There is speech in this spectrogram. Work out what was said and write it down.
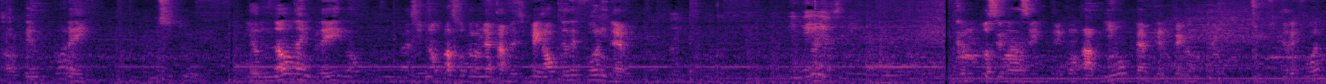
Só teve porém, isso tudo. Eu não lembrei, não, a gente não passou pela minha cabeça de pegar o telefone dela. E nem eu nenhum. Porque eu não duas semanas sem ter contato nenhum, né, porque não pegamos nenhum tipo de telefone.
